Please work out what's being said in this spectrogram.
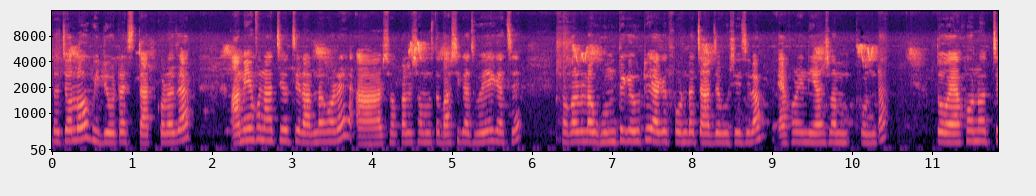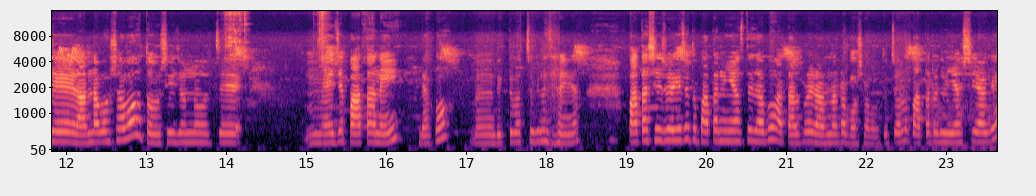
তো চলো ভিডিওটা স্টার্ট করা যাক। আমি এখন আছি হচ্ছে রান্নাঘরে, আর সকালে সমস্ত বাসি কাজ হয়ে গেছে। সকালবেলা ঘুম থেকে উঠে আগে ফোনটা চার্জে বসিয়েছিলাম, এখনই নিয়ে আসলাম ফোনটা। তো এখন হচ্ছে রান্না বসাবো, তো সেই জন্য হচ্ছে এই যে পাতা নেই, দেখো দেখতে পাচ্ছ কিনা জানি না। পাতা শেষ হয়ে গেছে, তো পাতা নিয়ে আসতে যাব আর তারপরে রান্নাটা বসাবো। তো চলো, পাতাটা নিয়ে আসি আগে।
